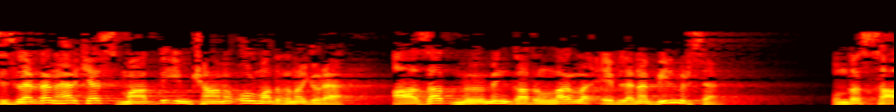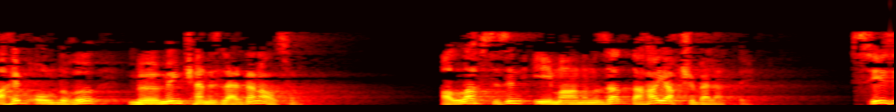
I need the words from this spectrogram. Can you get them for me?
Sizlərdən hər kəs maddi imkanı olmadığına görə azad mömin qadınlarla evlənə bilmirsə, onda sahib olduğu mömin kənizlərdən alsın. Allah sizin imanınıza daha yaxşı bələddir. Siz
